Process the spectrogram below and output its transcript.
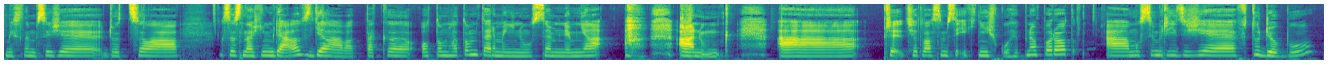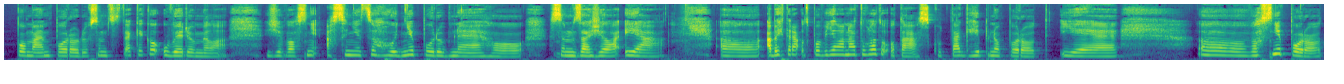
myslím si, že docela se snažím dál vzdělávat, tak eh, o tomhletom termínu jsem neměla ánung. A přečetla jsem si i knížku Hypnoporod a musím říct, že v tu dobu, po mém porodu jsem si tak jako uvědomila, že vlastně asi něco hodně podobného jsem zažila i já. Uh, abych teda odpověděla na tuhletu otázku, tak hypnoporod je uh, vlastně porod,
